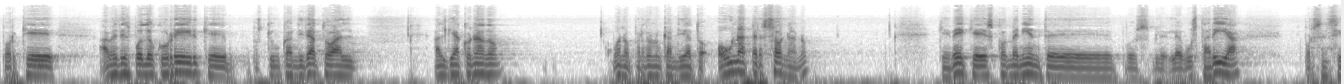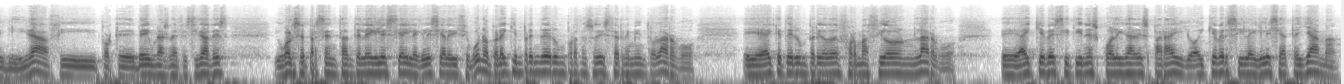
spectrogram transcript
porque a veces puede ocurrir que, pues, que un candidato al, al diaconado, bueno, perdón, un candidato, o una persona, ¿no? que ve que es conveniente, pues le, gustaría, por sensibilidad y porque ve unas necesidades, igual se presenta ante la iglesia y la iglesia le dice, bueno, pero hay que emprender un proceso de discernimiento largo, eh, hay que tener un periodo de formación largo, eh, hay que ver si tienes cualidades para ello, hay que ver si la iglesia te llama.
